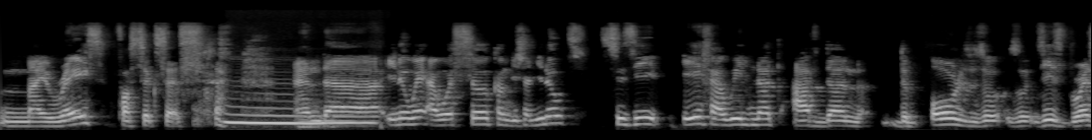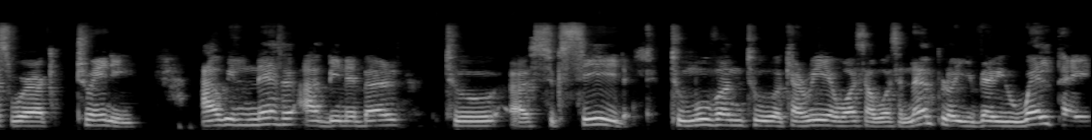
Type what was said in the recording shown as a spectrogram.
my race for success. Mm. and uh, in a way, I was so conditioned. You know, Susie, if I will not have done the, all the, the, this breathwork training, I will never have been able to uh, succeed, to move on to a career where I was an employee, very well paid,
